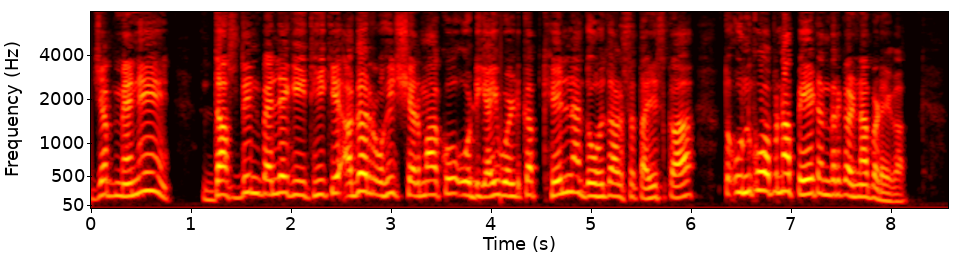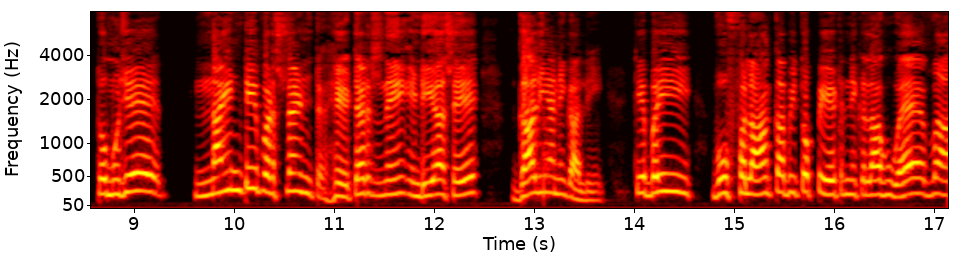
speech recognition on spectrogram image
जब मैंने दस दिन पहले की थी कि अगर रोहित शर्मा को ओडीआई वर्ल्ड कप खेलना दो हज़ार सताइस का तो उनको अपना पेट अंदर करना पड़ेगा। तो मुझे 90 परसेंट हेटर्स ने इंडिया से गालियाँ निकाली कि भाई, वो फलां का भी तो पेट निकला हुआ है, वह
